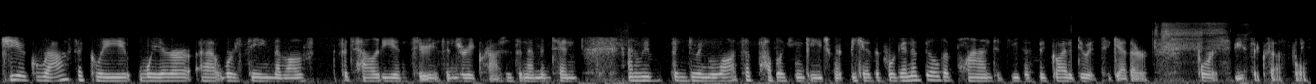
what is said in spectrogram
geographically where uh, we're seeing the most fatality and serious injury crashes in Edmonton. And we've been doing lots of public engagement because if we're going to build a plan to do this, we've got to do it together for it to be successful.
